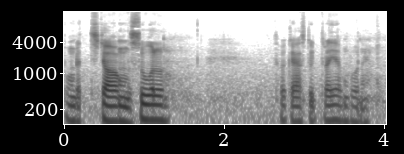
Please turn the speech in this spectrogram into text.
បងតែចងមសួលធ្វើការស្ទូចត្រីហ៎បងប្អូនណា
